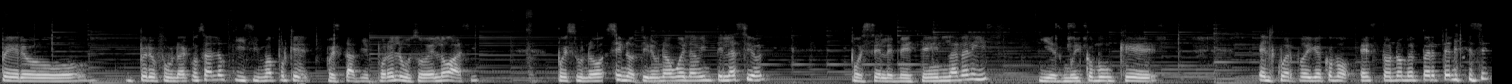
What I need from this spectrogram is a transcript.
pero, pero fue una cosa loquísima porque pues también por el uso del oasis, pues uno si no tiene una buena ventilación, pues se le mete en la nariz y es muy común que el cuerpo diga como esto no me pertenece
